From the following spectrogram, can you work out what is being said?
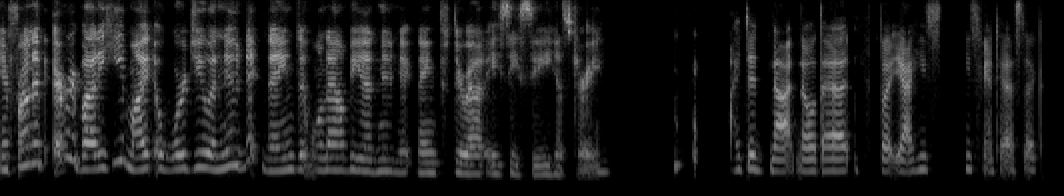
in front of everybody, he might award you a new nickname that will now be a new nickname throughout ACC history. I did not know that, but yeah, he's he's fantastic.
